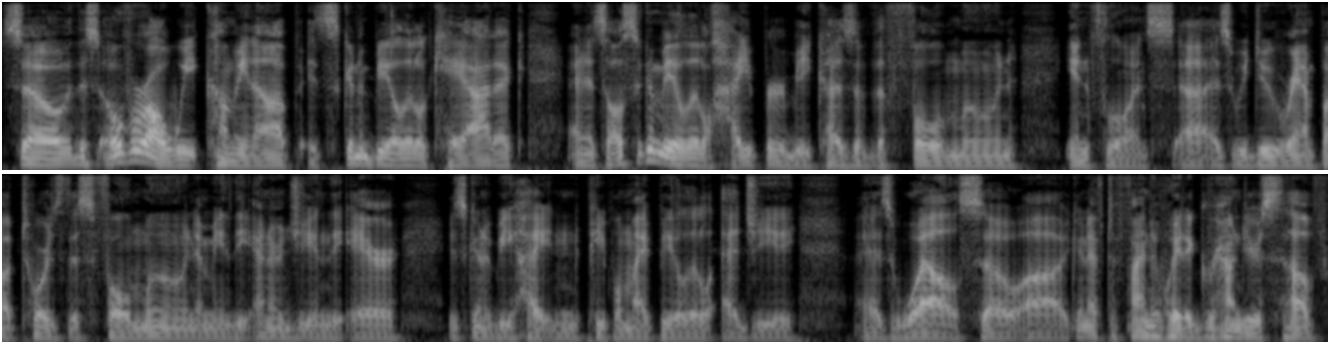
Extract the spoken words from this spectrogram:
So this overall week coming up, it's going to be a little chaotic, and it's also going to be a little hyper because of the full moon influence. Uh, as we do ramp up towards this full moon, I mean the energy in the air is going to be heightened. People might be a little edgy as well. So uh, you're going to have to find a way to ground yourself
